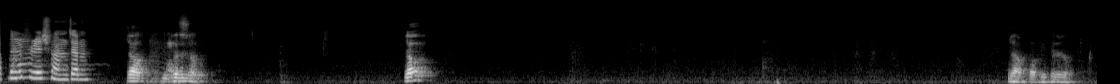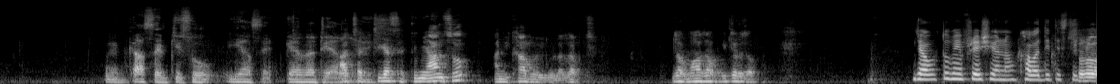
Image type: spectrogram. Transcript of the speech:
আপনারা ফ্রেশ হন যান। যাও ভিতরে যাও। যাও। যাও আব্বা, ভিতরে যাও। গাছের কিছু ইয়ে আছে আচ্ছা ঠিক আছে তুমি আনছো আমি খাব এগুলো যাও যাও মা যাও ভিতরে যাও। যাও, তুমি ফ্রেশ হয়ে নাও, খাবার দিতেছি। শোনো,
